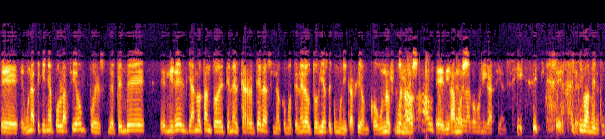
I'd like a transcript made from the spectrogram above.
eh, en una pequeña población, pues depende eh, Miguel, ya no tanto de tener carreteras, sino como tener autovías de comunicación, con unos buenos, eh, digamos... De la comunicación, sí, sí, efectivamente.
